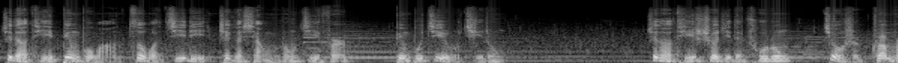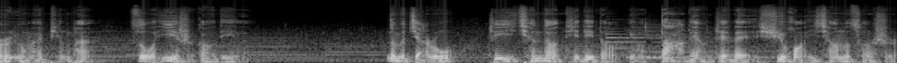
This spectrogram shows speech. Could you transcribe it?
这道题并不往自我激励这个项目中计分，并不计入其中。这道题设计的初衷就是专门用来评判自我意识高低的。那么，假如这一千道题里头有大量这类虚晃一枪的测试，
